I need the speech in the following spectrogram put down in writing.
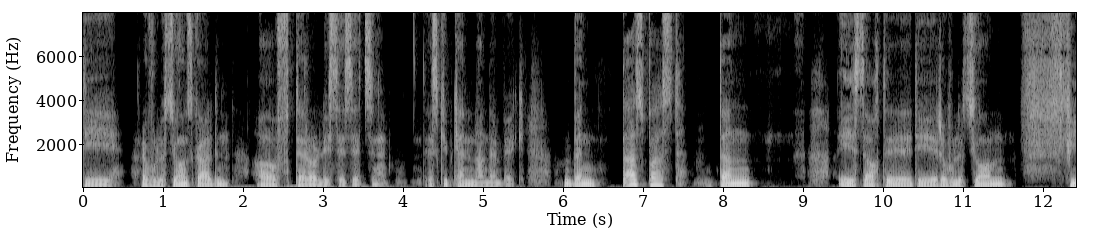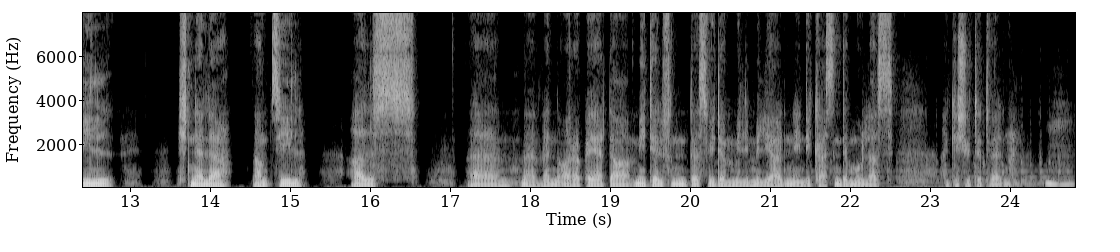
die Revolutionsgarden auf Terrorliste setzen. Es gibt keinen anderen Weg. Wenn das passt, dann ist auch die, die Revolution viel schneller am Ziel als äh, wenn Europäer da mithelfen, dass wieder Milliarden in die Kassen der Mullahs geschüttet werden. Mhm.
